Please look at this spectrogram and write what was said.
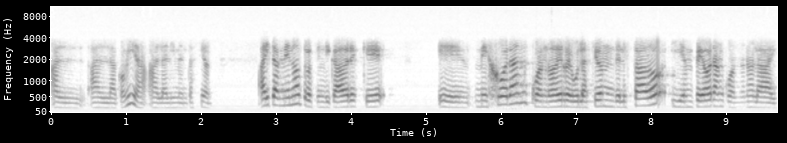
al, a la comida, a la alimentación. Hay también otros indicadores que eh, mejoran cuando hay regulación del Estado y empeoran cuando no la hay.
